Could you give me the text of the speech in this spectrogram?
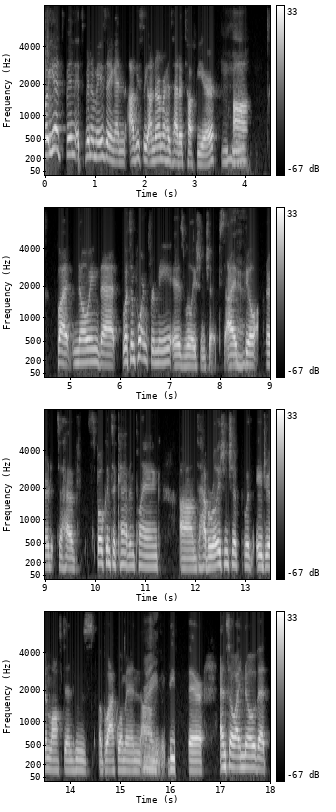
but yeah it's been it's been amazing and obviously under armour has had a tough year Mhm. um, but knowing that what's important for me is relationships i Yeah. feel honored to have spoken to kevin plank um, to have a relationship with adrienne lofton who's a black woman um, Right. VP there and so i know that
